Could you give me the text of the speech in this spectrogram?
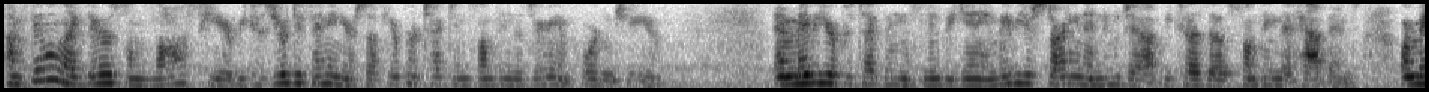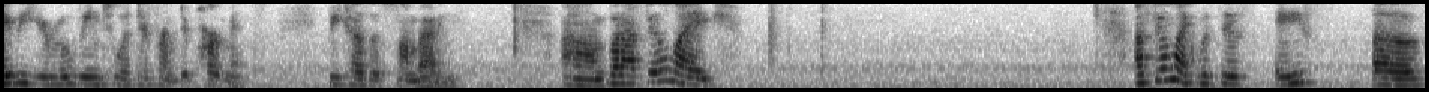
I'm feeling like there's some loss here because you're defending yourself. You're protecting something that's very important to you. And maybe you're protecting this new beginning. Maybe you're starting a new job because of something that happened. Or maybe you're moving to a different department because of somebody. Um, but I feel like I feel like with this Ace of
